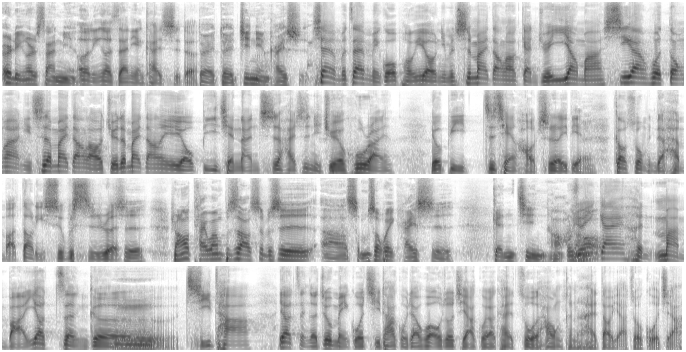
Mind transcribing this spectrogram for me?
二零二三年，二零二三年开始的，对对，今年开始。现在有没有在美国朋友？你们吃麦当劳感觉一样吗？西岸或东岸，你吃的麦当劳，觉得麦当劳也有比以前难吃，还是你觉得忽然有比之前好吃了一点？告诉我们你的汉堡到底湿不湿润？是。然后台湾不知道是不是啊、呃？什么时候会开始跟进？哈，我觉得应该很慢吧，要整个其他。嗯要整个就美国其他国家或欧洲其他国家开始做，他们可能还到亚洲国家。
